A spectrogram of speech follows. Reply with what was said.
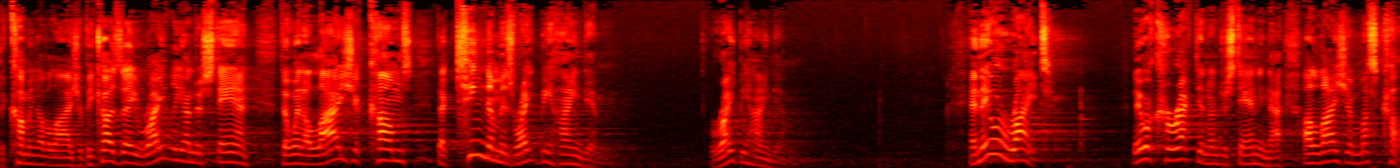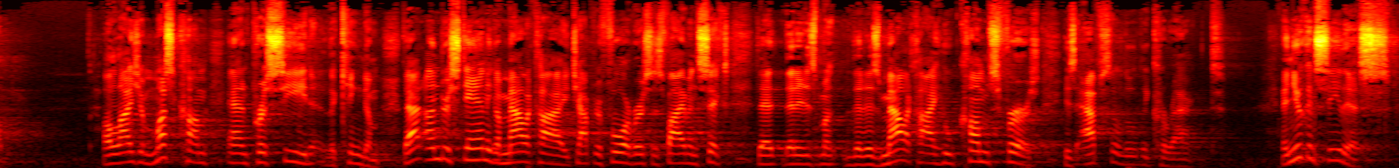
the coming of Elijah because they rightly understand that when Elijah comes, the kingdom is right behind him. Right behind him. And they were right. They were correct in understanding that. Elijah must come. Elijah must come and precede the kingdom. That understanding of Malachi chapter 4, verses 5 and 6, that, that, it is, that it is Malachi who comes first, is absolutely correct. And you can see this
